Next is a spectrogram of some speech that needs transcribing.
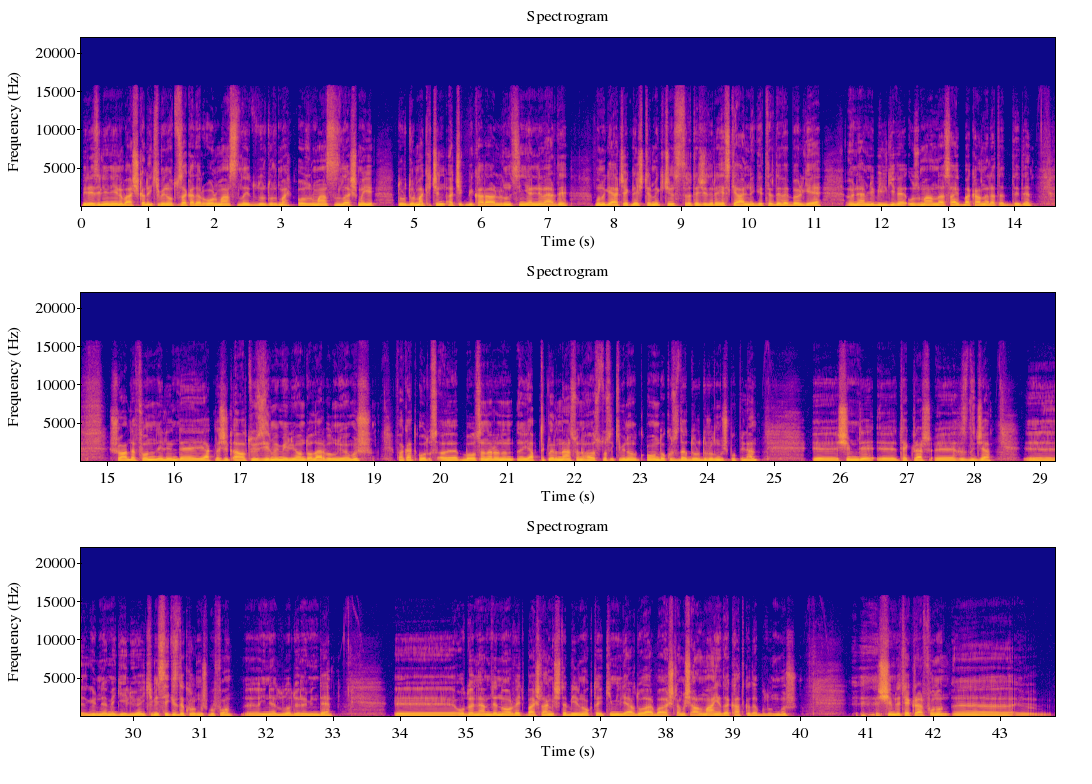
Brezilya'nın yeni başkanı 2030'a kadar ormansızlığı durdurmak, ormansızlaşmayı durdurmak için açık bir kararlılığının sinyalini verdi. Bunu gerçekleştirmek için stratejileri eski haline getirdi ve bölgeye önemli bilgi ve uzmanlığa sahip bakanlar atadı dedi. Şu anda fonun elinde yaklaşık 620 milyon dolar bulunuyormuş. Fakat e, Bolsonaro'nun e, yaptıklarından sonra Ağustos 2019'da durdurulmuş bu plan. E, şimdi tekrar hızlıca gündeme geliyor. 2008'de kurulmuş bu fon yine Lula döneminde. E, o dönemde Norveç başlangıçta 1.2 milyar dolar bağışlamış. Almanya'da katkıda bulunmuş. E, şimdi tekrar fonun e,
